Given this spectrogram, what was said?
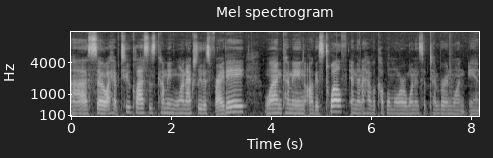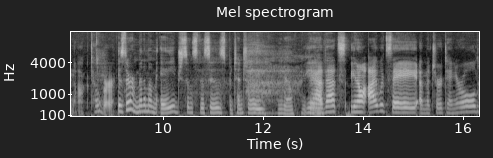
Uh, so I have two classes coming, one actually this Friday, one coming August 12th, and then I have a couple more, one in September and one in October. Is there a minimum age since this is potentially, you know? Yeah, that's, you know, I would say a mature 10 year old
